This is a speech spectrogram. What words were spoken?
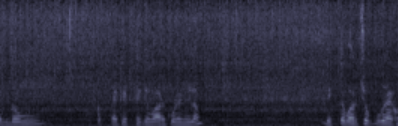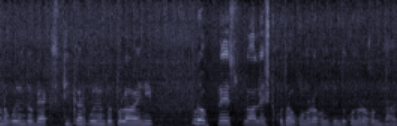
একদম প্যাকেট থেকে বার করে নিলাম। দেখতে পাচ্ছ, পুরো এখনও পর্যন্ত ব্যাক স্টিকার পর্যন্ত তোলা হয়নি। পুরো ফ্রেশ ফ্ললেস্ট কোথাও কোনো রকম কিন্তু কোনো রকম দাগ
